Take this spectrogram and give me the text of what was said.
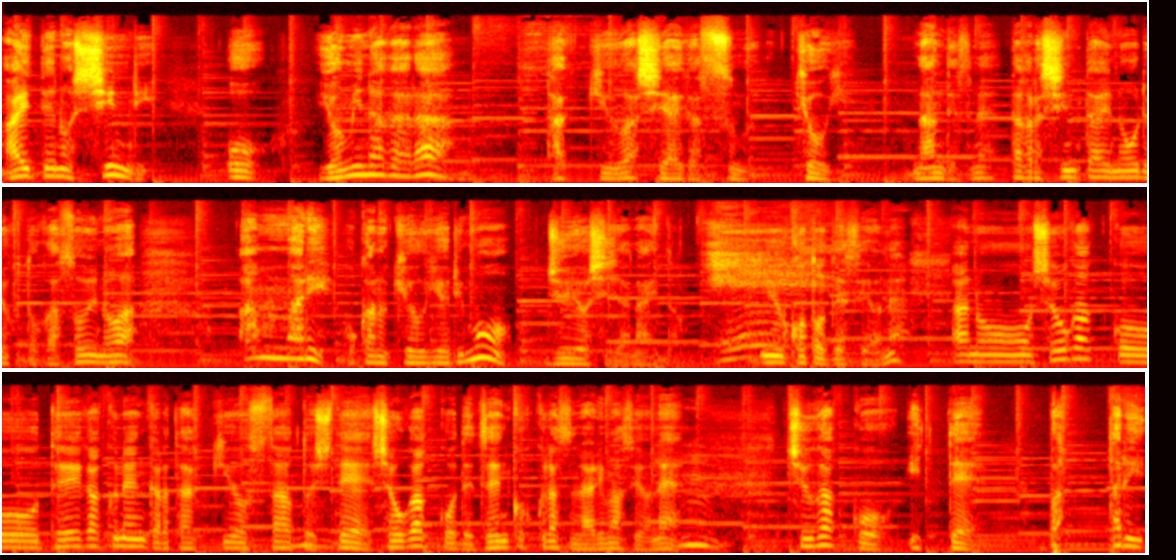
相手の心理を読みながら卓球は試合が進む競技なんですね。だから身体能力とかそういうのはあんまり他の競技よりも重要視じゃないということですよね。あの小学校低学年から卓球をスタートして、小学校で全国クラスになりますよね。うん、中学校行ってばったり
